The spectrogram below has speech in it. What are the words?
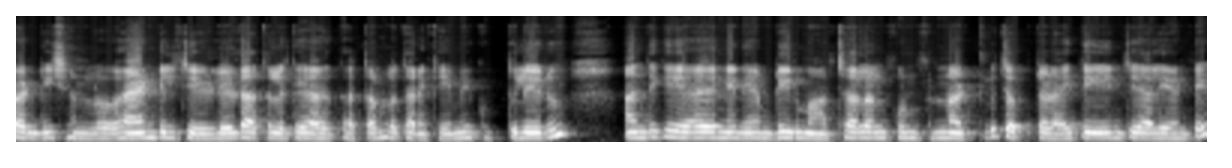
కండిషన్లో హ్యాండిల్ చేయలేడు అతనికి ఆ గతంలో తనకేమీ గుర్తులేదు. అందుకే నేను ఎండీని మార్చాలనుకుంటున్నట్లు చెప్తాడు. అయితే ఏం చేయాలి అంటే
